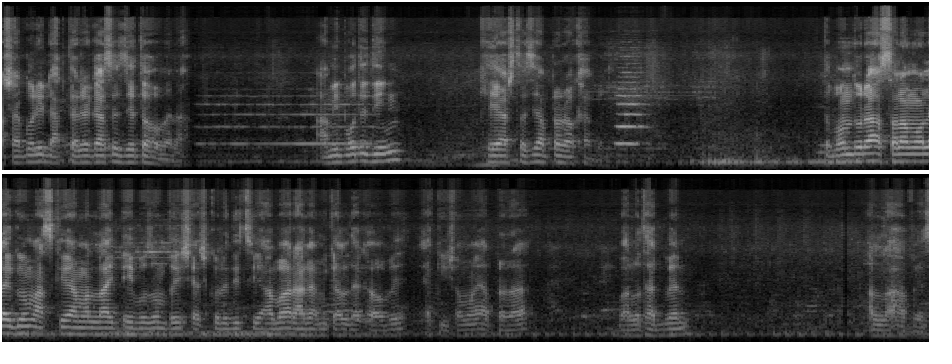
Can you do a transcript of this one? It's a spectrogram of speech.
আশা করি ডাক্তারের কাছে যেতে হবে না। আমি প্রতিদিন খেয়ে আসতেছি, আপনারাও খাবেন। তো বন্ধুরা, আসসালামু আলাইকুম। আজকে আমার লাইভ এই পর্যন্তই শেষ করে দিচ্ছি। আবার আগামীকাল দেখা হবে। একই সময় আপনারা ভালো থাকবেন। আল্লাহ হাফেজ।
